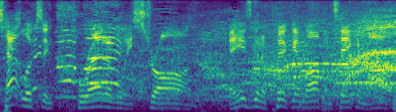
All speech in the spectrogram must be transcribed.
Tat looks incredibly strong, and he's going to pick him up and take him out.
